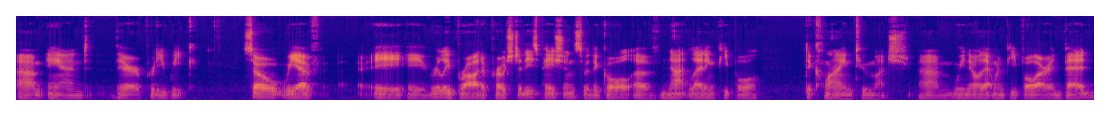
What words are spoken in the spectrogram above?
um, and they're pretty weak. So we have a, a really broad approach to these patients with the goal of not letting people decline too much. Um, we know that when people are in bed,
